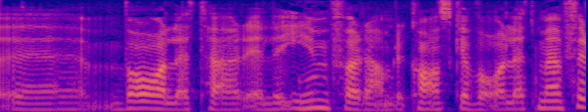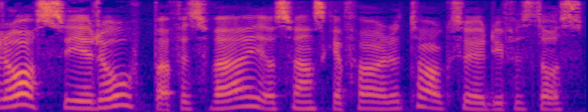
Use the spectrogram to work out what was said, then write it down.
eh, valet här eller inför det amerikanska valet. Men för oss i Europa, för Sverige och svenska företag så är det förstås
